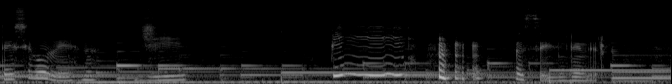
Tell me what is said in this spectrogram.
desse governo de ve.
